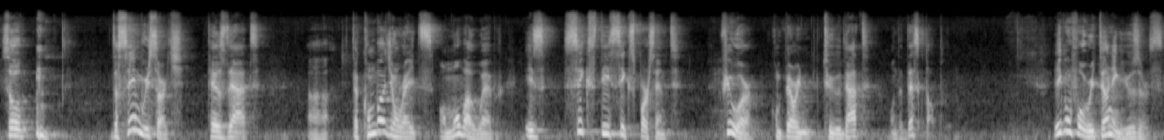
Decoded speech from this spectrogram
So the same research tells that uh, the conversion rates on mobile web is 66% fewer comparing to that on the desktop. Even for returning users,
